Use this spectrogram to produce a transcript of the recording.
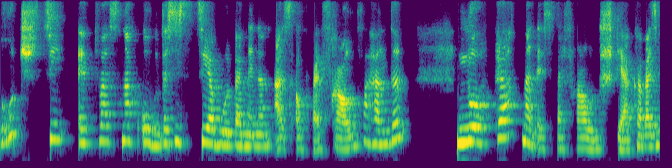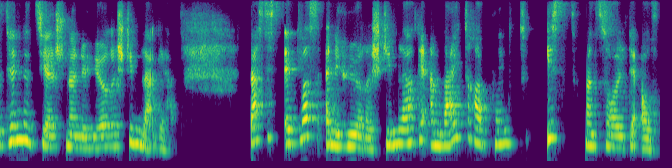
rutscht sie etwas nach oben. Das ist sehr wohl bei Männern als auch bei Frauen vorhanden. Nur hört man es bei Frauen stärker, weil sie tendenziell schon eine höhere Stimmlage hat. Das ist etwas, eine höhere Stimmlage. Ein weiterer Punkt ist, man sollte auf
